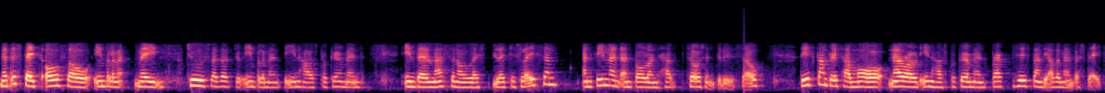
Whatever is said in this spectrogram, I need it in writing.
Member states also implement, may choose whether to implement the in-house procurement in their national le legislation, and Finland and Poland have chosen to do so. These countries have more narrowed in-house procurement practices than the other member states.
